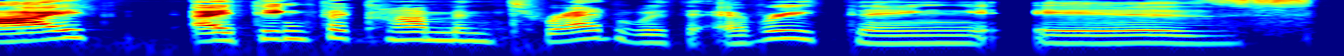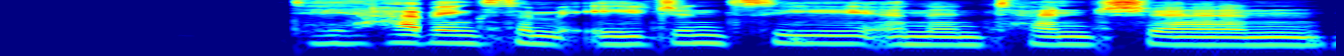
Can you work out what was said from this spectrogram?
I I think the common thread with everything is to having some agency and intention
